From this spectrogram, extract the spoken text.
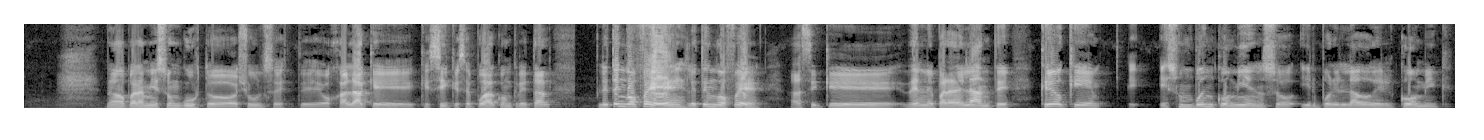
no, para mí es un gusto, Jules, este, ojalá que, que sí, que se pueda concretar. Le tengo fe, ¿eh? le tengo fe, así que denle para adelante. Creo que es un buen comienzo ir por el lado del cómic,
